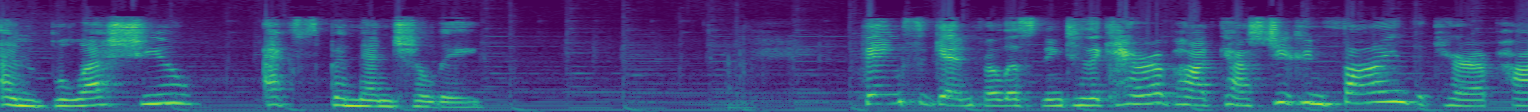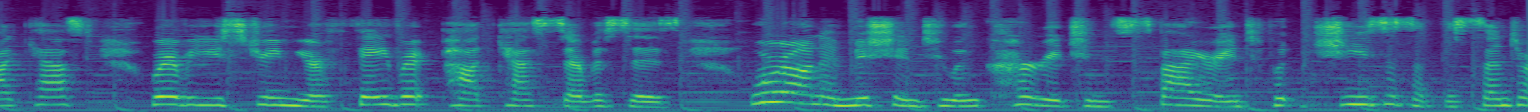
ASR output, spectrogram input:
and bless you exponentially. Thanks again for listening to the Kara Podcast. You can find the Kara Podcast wherever you stream your favorite podcast services. We're on a mission to encourage, inspire, and to put Jesus at the center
